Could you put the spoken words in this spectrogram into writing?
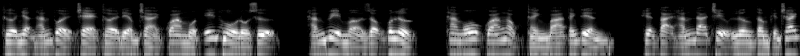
thừa nhận hắn tuổi trẻ thời điểm trải qua một ít hồ đồ sự, hắn vì mở rộng quân lực, tham ô quá Ngọc Thành ba tánh tiền, hiện tại hắn đã chịu lương tâm khiển trách,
